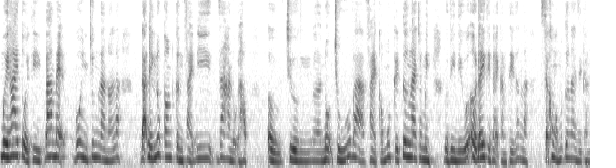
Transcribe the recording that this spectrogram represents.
12 tuổi thì ba mẹ vô hình chung là nói là đã đến lúc con cần phải đi ra Hà Nội học ở trường uh, nội trú và phải có một cái tương lai cho mình bởi vì nếu ở đây thì mẹ cảm thấy rằng là sẽ không có một tương lai gì cả ừ.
